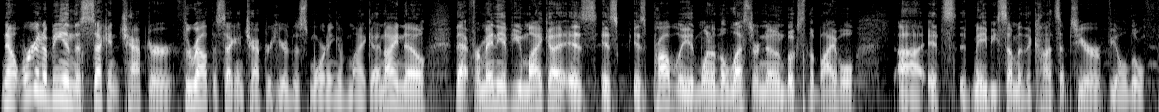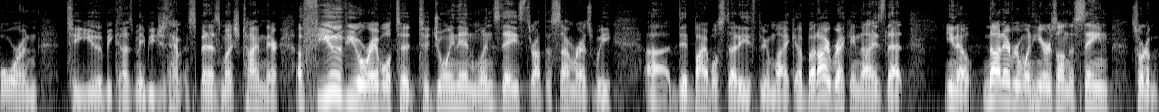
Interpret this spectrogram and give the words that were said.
Now, we're going to be in the second chapter, throughout the second chapter here this morning of Micah. And I know that for many of you, Micah is, is, is probably one of the lesser known books of the Bible. Uh, it's maybe some of the concepts here feel a little foreign to you because maybe you just haven't spent as much time there. A few of you were able to, to join in Wednesdays throughout the summer as we uh, did Bible study through Micah. But I recognize that you know, not everyone here is on the same sort of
